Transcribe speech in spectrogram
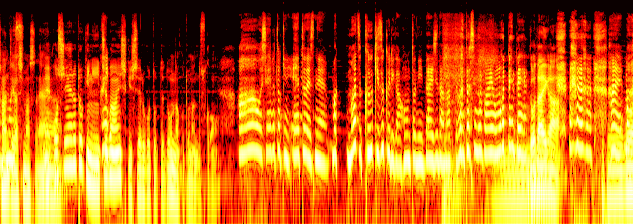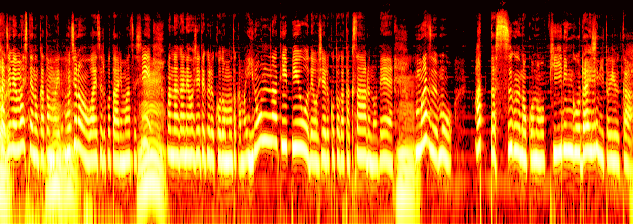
感じがしますね。ね教えるときに一番意識していることってどんなことなんですか、ああ教えるときに。えっ、とですねままず空気作りが本当に大事だなって 私の場合思ってて。うん土台が。はい。まあ初めましての方もうんうんもちろんお会いすることありますし、うん。まあ、長年教えてくる子供とか、まあ、いろんな TPO で教えることがたくさんあるので、うん。まずもう会ったすぐのこのピーリングを大事にというか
